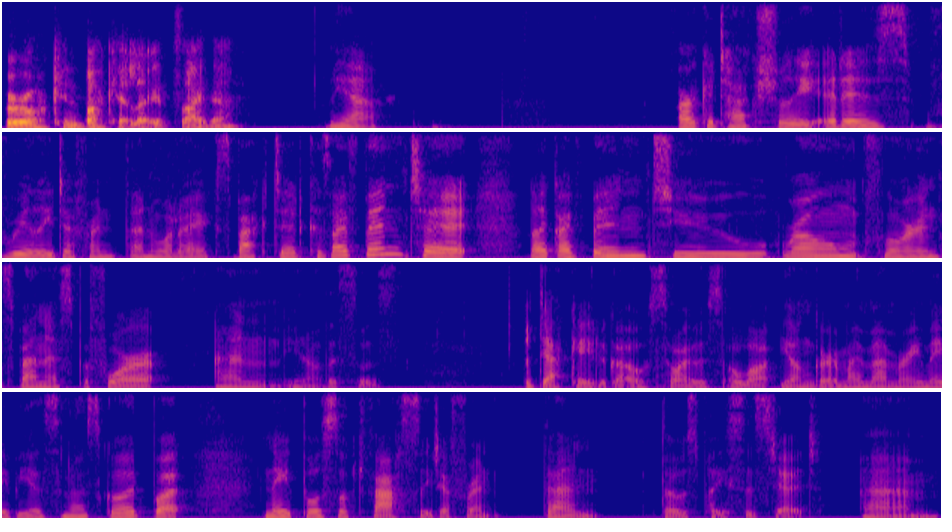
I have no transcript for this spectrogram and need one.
Baroque and bucket loads either. Yeah. Architecturally, it is really different than what I expected because I've been to, like, I've been to Rome, Florence, Venice before, and you know, this was a decade ago, so I was a lot younger. My memory maybe isn't as good, but Naples looked vastly different than those places did. Um,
